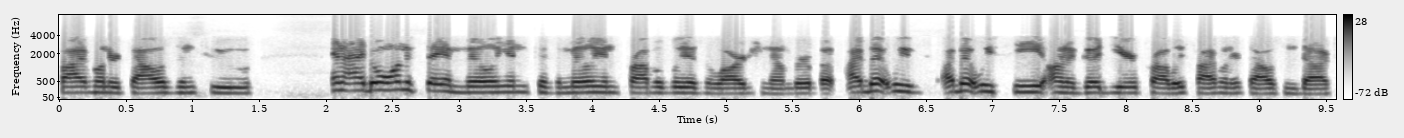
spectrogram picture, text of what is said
500,000 to, and I don't want to say a million because a million probably is a large number, but I bet we I bet we see on a good year probably 500,000 ducks,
